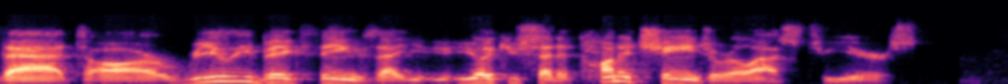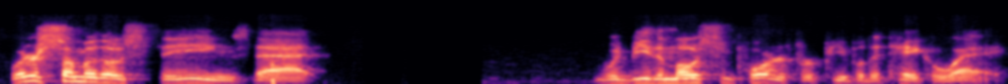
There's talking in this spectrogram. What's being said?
that are really big things that you, you like you said a ton of change over the last two years. What are some of those things that would be the most important for people to take away?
